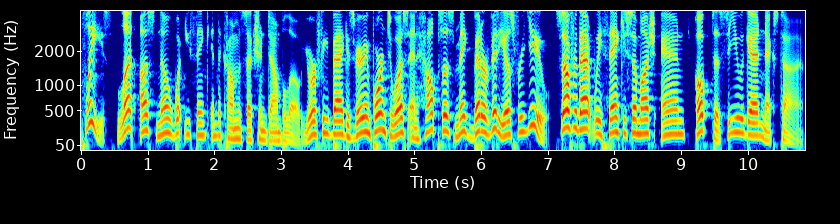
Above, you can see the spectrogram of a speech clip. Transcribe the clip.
please let us know what you think in the comment section down below. Your feedback is very important to us and helps us make better videos for you. So for that, we thank you so much and hope to see you again next time.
